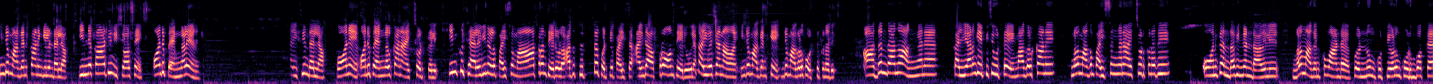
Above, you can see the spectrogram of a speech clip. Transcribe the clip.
ഇന്റെ മകനക്കാണെങ്കിലുണ്ടല്ലോ ഇന്നെക്കാട്ടി വിശ്വാസേ ഓന്റെ പെങ്ങളെയാണ്. പൈസ ഉണ്ടല്ലോ ഓനെ ഓന്റെ പെങ്ങൾക്കാണ് അയച്ചു കൊടുക്കൽ. എനിക്ക് ചെലവിനുള്ള പൈസ മാത്രം തരുള്ളൂ. അത് തൃപ്തപ്പെടുത്തിയ പൈസ അതിന്റെ അപ്പുറം ഓൻ തരൂല. കൈവശാനാവാൻ എന്റെ മകൻക്കേ എന്റെ മകൾ കൊടുത്തിക്കണത്. അതെന്താന്നോ അങ്ങനെ കല്യാണം കഴിപ്പിച്ച് വിട്ടേ. മകൾക്കാണ് നിങ്ങളെ മകൻ പൈസ ഇങ്ങനെ അയച്ചു കൊടുക്കണത്? ഓനക്ക് എന്താ പിന്നെ ഉണ്ടാവൽ? നിങ്ങളെ മകൻക്കും വേണ്ടേ പെണ്ണും കുട്ടികളും കുടുംബമൊക്കെ?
